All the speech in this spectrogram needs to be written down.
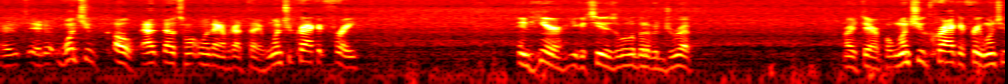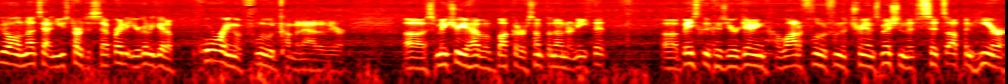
it, it, once you, oh, that, that's one, one thing I forgot to tell you. Once you crack it free, in here, you can see there's a little bit of a drip right there. But once you crack it free, once you get all the nuts out and you start to separate it, you're going to get a pouring of fluid coming out of there. Uh, so make sure you have a bucket or something underneath it. Uh, basically because you're getting a lot of fluid from the transmission that sits up in here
